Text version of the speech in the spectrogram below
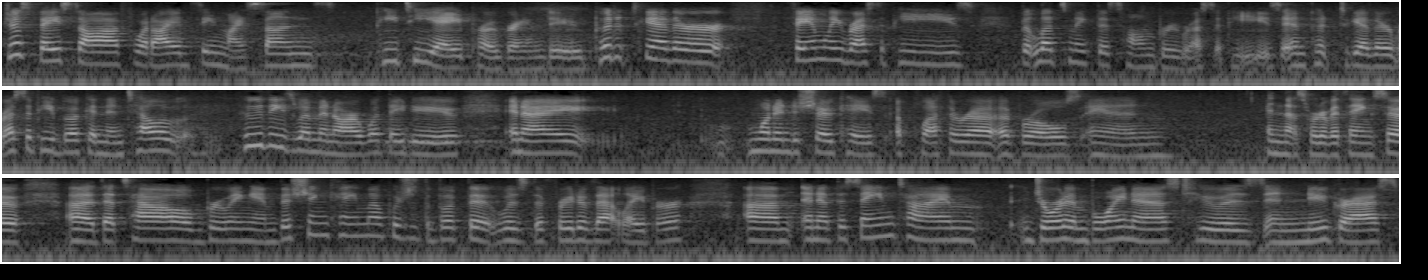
just based off what I had seen my sons PTA program do. Put it together, family recipes, but let's make this homebrew recipes and put together a recipe book and then tell who these women are, what they do. And I wanted to showcase a plethora of roles and and that sort of a thing. So uh, that's how Brewing Ambition came up, which is the book that was the fruit of that labor. Um, and at the same time, Jordan Boinest, who is in Newgrass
